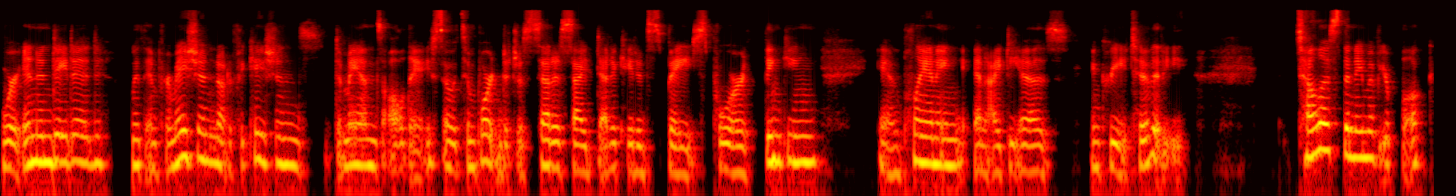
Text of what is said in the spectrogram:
we're inundated with information notifications demands all day. So it's important to just set aside dedicated space for thinking and planning and ideas and creativity. Tell us the name of your book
